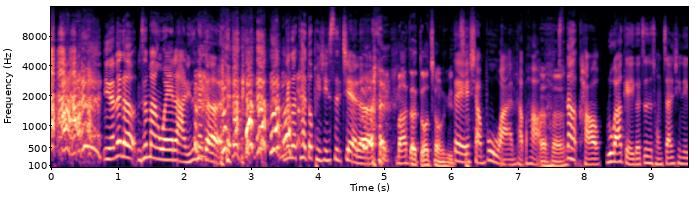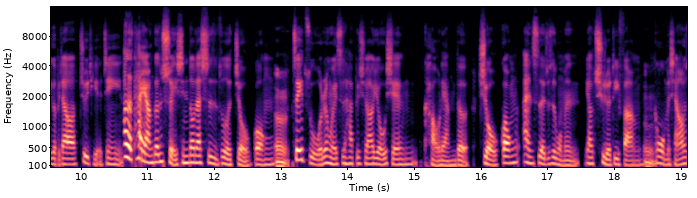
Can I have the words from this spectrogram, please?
你的那个你是漫威啦，你是那个。那个太多平行世界了，妈的多重宇宙，对，想不完，好不好？Uh huh. 那好，如果要给一个真的从占星的一个比较具体的建议，他的太阳跟水星都在狮子座的九宫，嗯，这一组我认为是他必须要优先考量的。九宫暗示的就是我们要去的地方，嗯、跟我们想要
